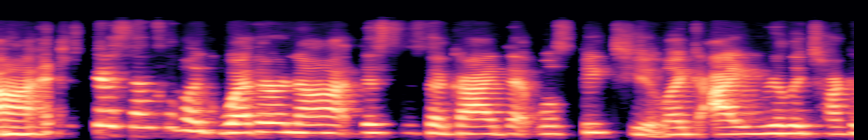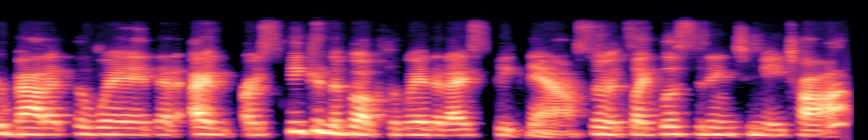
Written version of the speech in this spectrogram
Uh, Mhm. and just get a sense of like whether or not this is a guide that will speak to you. Like I really talk about it the way that I, I speak in the book, the way that I speak now. So it's like listening to me talk.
